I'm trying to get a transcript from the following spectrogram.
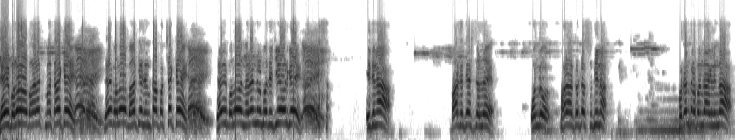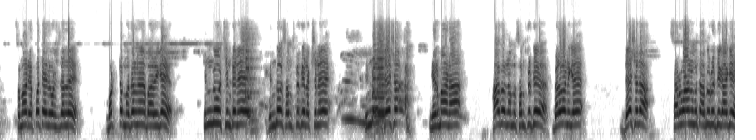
ಜೈ ಬಲೋ ಭಾರತ್ ಮಾತಾ ಕೆ ಜೈ ಬಲೋ ಭಾರತೀಯ ಜನತಾ ಪಕ್ಷಕ್ಕೆ. ಜೈ. ಬಲೋ ನರೇಂದ್ರ ಮೋದಿ ಜಿ. ಅವ್ರಿಗೆ ಈ ದಿನ ಭಾರತ ದೇಶದಲ್ಲಿ ಒಂದು ಬಹಳ ದೊಡ್ಡ ಸುದಿನ ಸ್ವತಂತ್ರ ಬಂದಾಗಲಿಂದ ಸುಮಾರು ಎಪ್ಪತ್ತೈದು ವರ್ಷದಲ್ಲಿ ಮೊಟ್ಟ ಮೊದಲನೇ ಬಾರಿಗೆ ಹಿಂದೂ ಚಿಂತನೆ ಹಿಂದೂ ಸಂಸ್ಕೃತಿ ರಕ್ಷಣೆ ಹಿಂದೂ ದೇಶ ನಿರ್ಮಾಣ ಹಾಗೂ ನಮ್ಮ ಸಂಸ್ಕೃತಿ ಬೆಳವಣಿಗೆ ದೇಶದ ಸರ್ವಾನುಮತ ಅಭಿವೃದ್ಧಿಗಾಗಿ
